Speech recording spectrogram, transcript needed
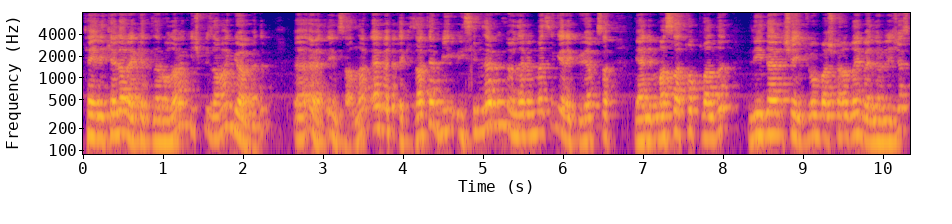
tehlikeli hareketler olarak hiçbir zaman görmedim. E, evet insanlar elbette ki zaten bir isimlerin önerilmesi gerekiyor. Yoksa yani masa toplandı lider şey Cumhurbaşkanı adayı belirleyeceğiz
